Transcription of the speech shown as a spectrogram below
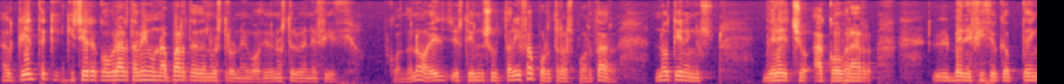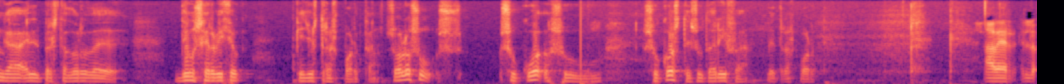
al cliente, que quisiera cobrar también una parte de nuestro negocio, de nuestro beneficio. Cuando no, ellos tienen su tarifa por transportar, no tienen derecho a cobrar el beneficio que obtenga el prestador de, de un servicio que ellos transportan, solo su, su, su, su coste, su tarifa de transporte. A ver, lo,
